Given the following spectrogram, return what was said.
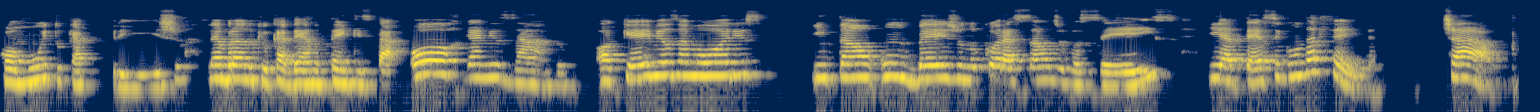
com muito capricho. Lembrando que o caderno tem que estar organizado, ok, meus amores? Então, um beijo no coração de vocês e até segunda-feira. Tchau!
